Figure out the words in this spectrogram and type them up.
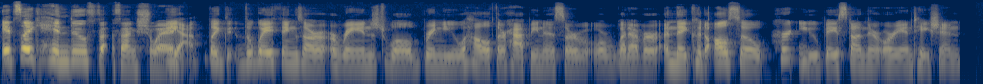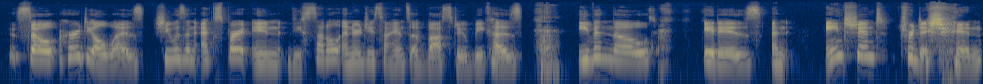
It's like Hindu f- feng shui. Yeah, like the way things are arranged will bring you health or happiness or or whatever, and they could also hurt you based on their orientation. So her deal was she was an expert in the subtle energy science of Vastu because even though it is an ancient tradition,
